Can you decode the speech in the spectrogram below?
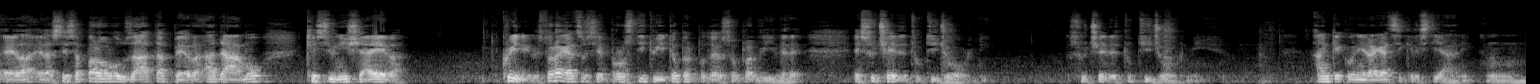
è la, è la stessa parola usata per Adamo che si unisce a Eva. Quindi questo ragazzo si è prostituito per poter sopravvivere e succede tutti i giorni succede tutti i giorni, anche con i ragazzi cristiani. Mm.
